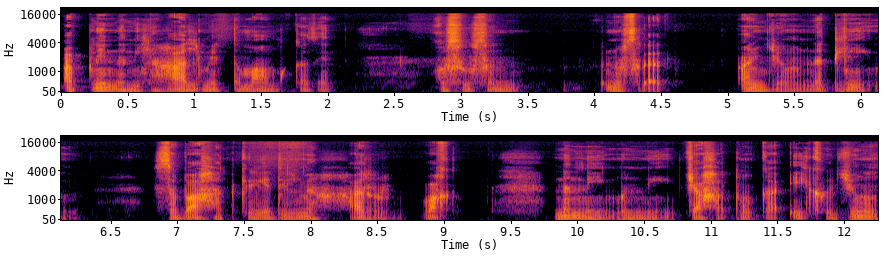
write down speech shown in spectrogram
اپنے ننیحال میں تمام کزن خصوصاً نصرت انجم ندیم صباحت کے لیے دل میں ہر وقت ننی منی چاہتوں کا ایک ہجوم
